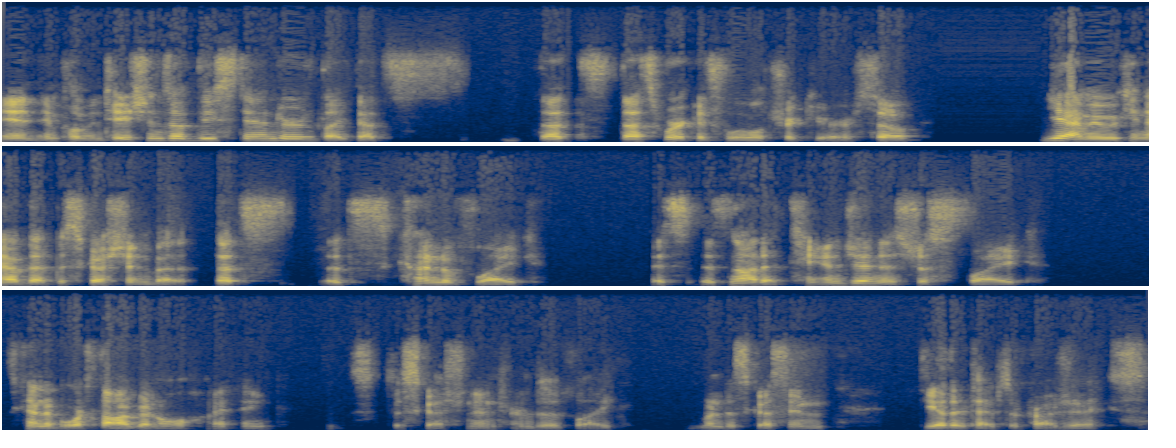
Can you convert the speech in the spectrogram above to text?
and implementations of these standards, like that's, that's, that's where it gets a little trickier. So yeah, I mean, we can have that discussion, but that's, it's kind of like, it's, it's not a tangent. It's just like, it's kind of orthogonal, I think, this discussion in terms of like, when discussing the other types of projects.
